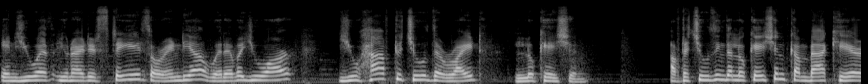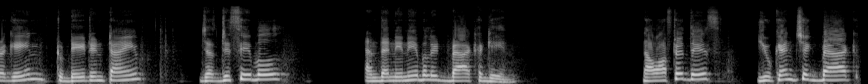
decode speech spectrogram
in US, United States or India, wherever you are, you have to choose the right location. After choosing the location, come back here again to date and time. Just disable and then enable it back again. Now after this, you can check back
